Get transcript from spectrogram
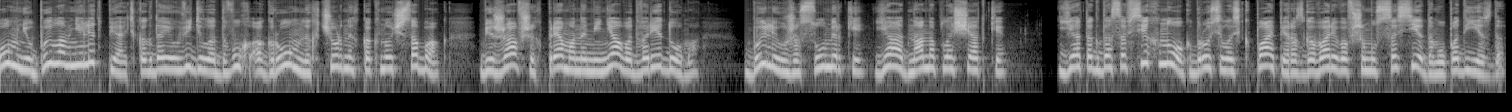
Помню, было мне лет пять, когда я увидела двух огромных, черных как ночь собак, бежавших прямо на меня во дворе дома – были уже сумерки, я одна на площадке. Я тогда со всех ног бросилась к папе, разговаривавшему с соседом у подъезда.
